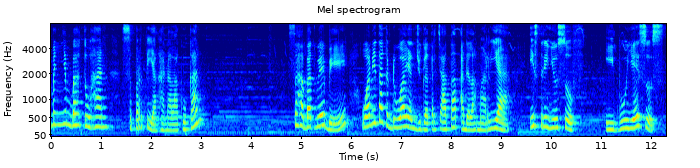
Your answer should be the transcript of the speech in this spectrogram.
menyembah Tuhan seperti yang Hana lakukan? Sahabat WB, wanita kedua yang juga tercatat adalah Maria, istri Yusuf, ibu Yesus.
